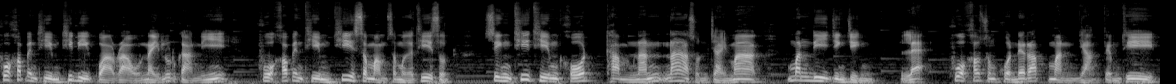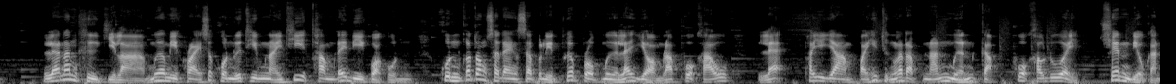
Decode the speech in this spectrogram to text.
พวกเขาเป็นทีมที่ดีกว่าเราในฤดูกาลนี้ พวกเขาเป็นทีมที่สม่ำเสมอที่สุด สิ่งที่ทีมโค้ชทำนั้นน่าสนใจมาก มันดีจริงๆ และพวกเขาสมควรได้รับมันอย่างเต็มที่ และนั่นคือกีฬาเมื่อมีใครสักคนหรือทีมไหนที่ทำได้ดีกว่าคุณ คุณก็ต้องแสดงสปิริตเพื่อปรบมือและยอมรับพวกเขา และพยายามไปให้ถึงระดับนั้นเหมือนกับพวกเขาด้วย เช่นเดียวกัน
